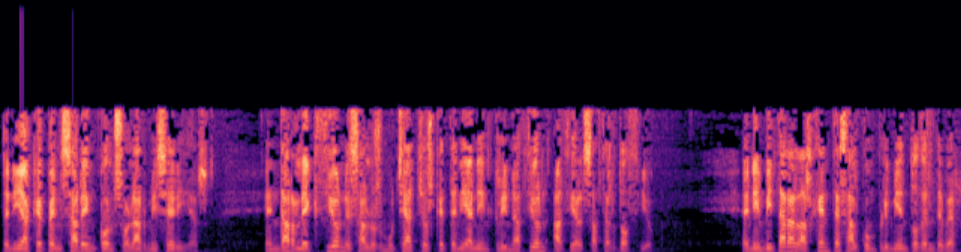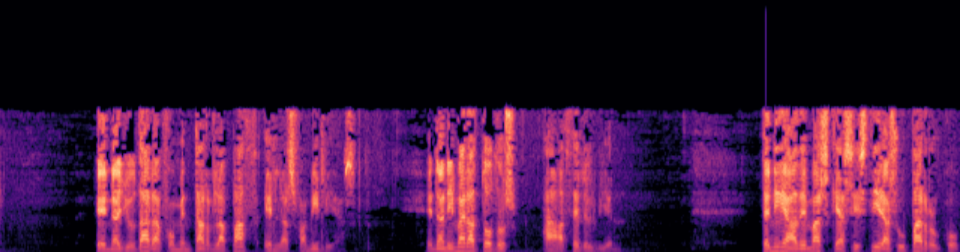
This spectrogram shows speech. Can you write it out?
tenía que pensar en consolar miserias, en dar lecciones a los muchachos que tenían inclinación hacia el sacerdocio, en invitar a las gentes al cumplimiento del deber, en ayudar a fomentar la paz en las familias, en animar a todos a hacer el bien. Tenía además que asistir a su párroco,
